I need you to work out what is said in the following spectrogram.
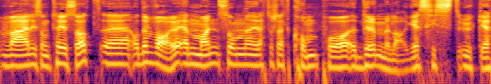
være liksom tøysete. eh, og det var jo en mann som rett og slett kom på drømmelaget sist uke,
